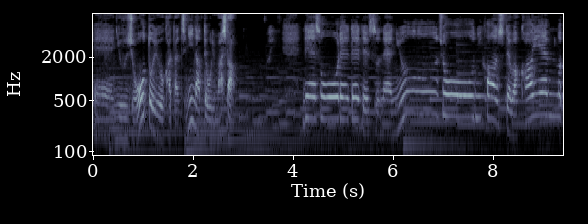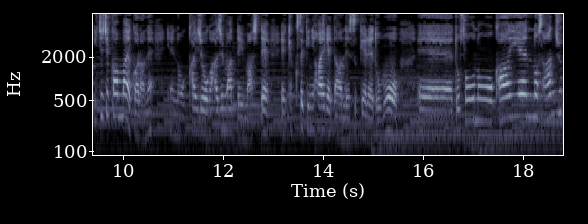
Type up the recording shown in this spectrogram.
えー入場という形になっておりました。で、それでですね、入場に関しては開演の1時間前からね、えの会場が始まっていまして、え客席に入れたんですけれども、えーと、その開演の30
